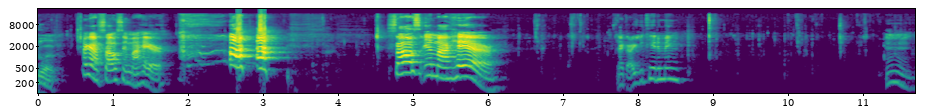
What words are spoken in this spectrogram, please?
what? I got sauce in my hair. sauce in my hair. Like, are you kidding me? Mmm.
